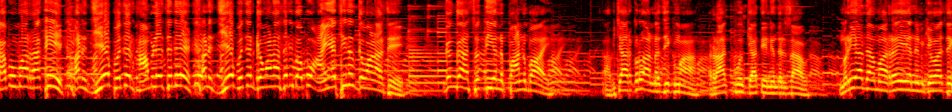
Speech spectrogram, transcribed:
કાબુમાં રાખી અને જે ભજન સાંભળે છે ને, અને જે ભજન ગવાના છે ને બાપુ અહીંયાથી જ ગવાણા છે. ગંગા, સતી અને પાનબાઈ. વિચાર કરો આ નજીકમાં, રાજપૂત જ્ઞાતિની અંદર સાહેબ મર્યાદામાં રહી અને એમ કહેવાય છે,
